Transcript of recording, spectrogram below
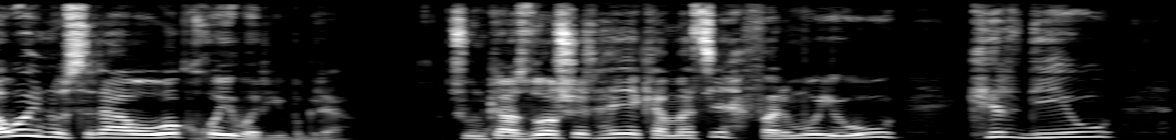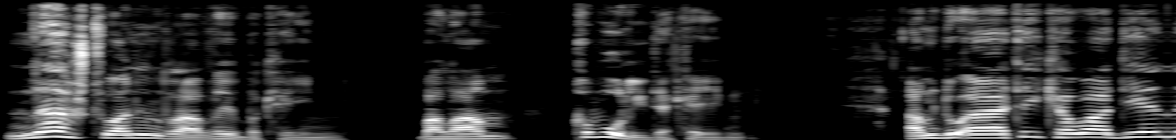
ئەوەی نووسراوە وەک خۆی وەری بگرە چونکە زۆر شت هەیە کە مەسیح فەرمووی و کردی و ناشتوانین ڕاڤەی بکەین بەڵام قبولی دەکەین ئەم دوو ئاەتەی کەوا دێن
